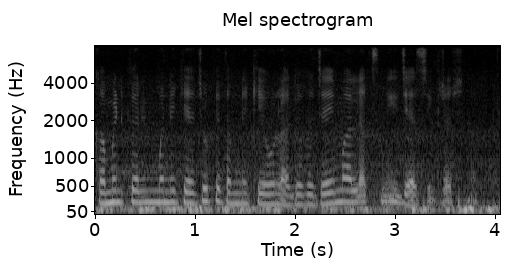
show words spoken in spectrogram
કમેન્ટ કરીને મને કહેજો કે તમને કેવો લાગ્યો તો જય મા લક્ષ્મી, જય શ્રી કૃષ્ણ.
